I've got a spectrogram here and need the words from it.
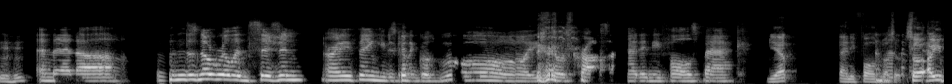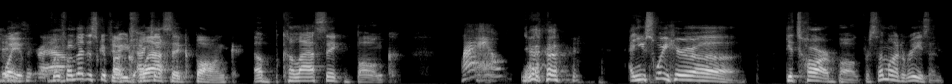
Mhm. and then uh, there's no real incision or anything. He just kind of goes, oh, he goes cross-eyed and he falls back. Yep. And he falls. And about So are you dance wait around. from that description? are A you actually- classic bonk. a classic bonk. Wow. And you swear you hear a guitar bug for some odd reason.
